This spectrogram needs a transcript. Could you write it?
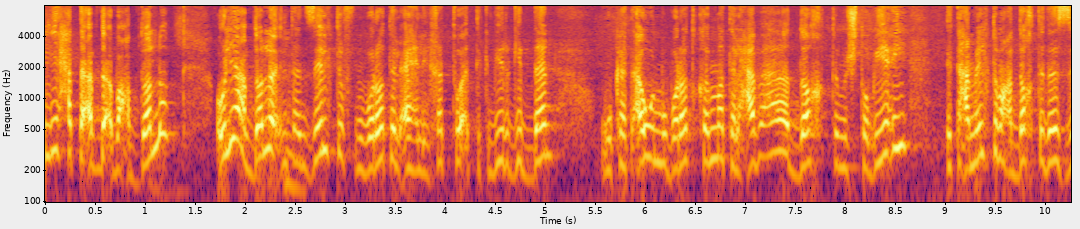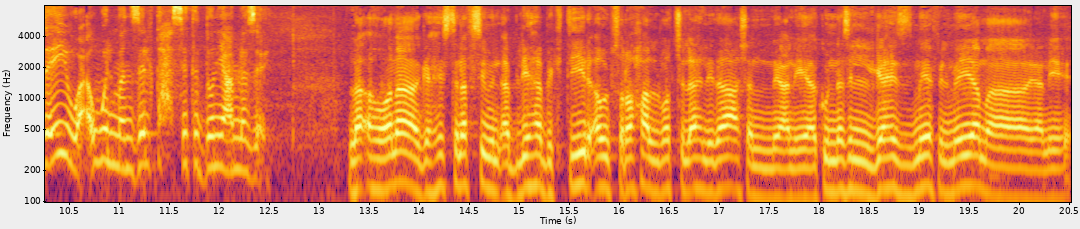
خليني حتى أبدأ بعبد الله قولي يا عبد الله انت نزلت في مباراة الأهلي خدت وقت كبير جدا وكانت أول مباراة قمة تلعبها ضغط مش طبيعي. اتعاملت مع الضغط ده إزاي؟ وأول ما نزلت حسيت الدنيا عاملة إزاي؟ لا هو أنا جهزت نفسي من قبليها بكتير قوي بصراحة الماتش الأهلي ده عشان يعني أكون نازل جاهز 100% ما يعني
